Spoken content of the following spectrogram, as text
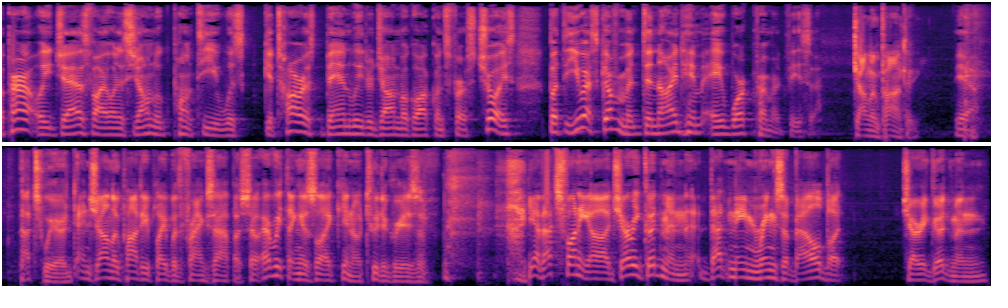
Apparently, jazz violinist Jean-Luc Ponty was guitarist bandleader John McLaughlin's first choice, but the U.S. government denied him a work permit visa. Jean-Luc Ponty. Yeah. That's weird. And Jean-Luc Ponty played with Frank Zappa, so everything is like you know two degrees of. yeah, that's funny. Uh, Jerry Goodman. That name rings a bell, but Jerry Goodman.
